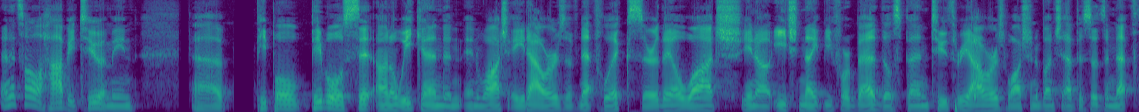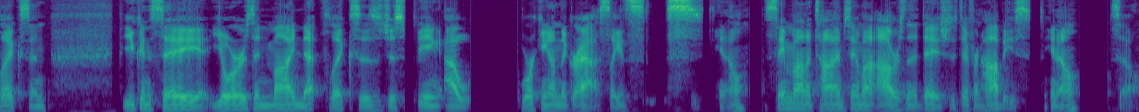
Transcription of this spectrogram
and it's all a hobby too. I mean, uh, people people will sit on a weekend and, and watch eight hours of Netflix, or they'll watch you know each night before bed they'll spend two three hours watching a bunch of episodes of Netflix and you can say yours and my Netflix is just being out working on the grass. Like it's, you know, same amount of time, same amount of hours in the day. It's just different hobbies, you know? So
